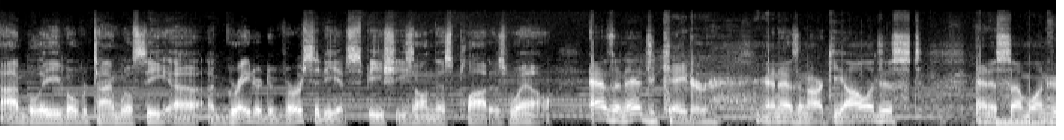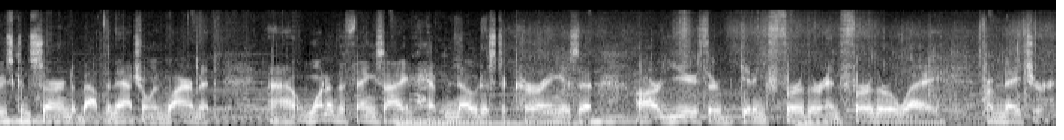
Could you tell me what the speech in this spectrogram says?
I believe over time we'll see a, a, greater diversity of species on this plot as well. As an educator and as an archaeologist and as someone who's concerned about the natural environment, uh, one of the things I have noticed occurring is that our youth are getting further and further away from nature.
